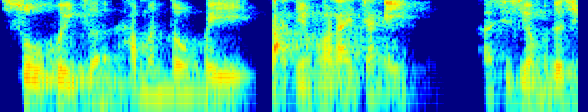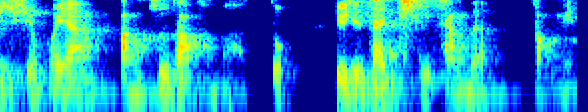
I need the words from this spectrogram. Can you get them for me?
受惠者，他们都会打电话来讲，哎，呃，谢谢我们这群学会啊，帮助到他们很多，尤其在提倡的方面。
